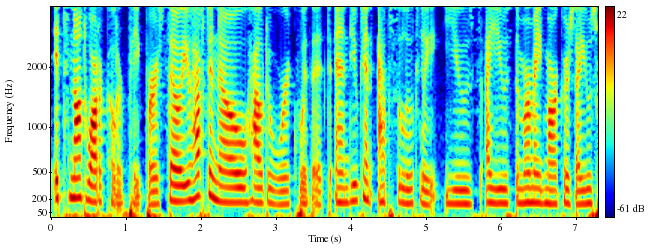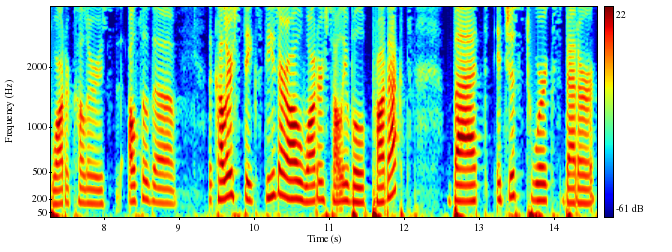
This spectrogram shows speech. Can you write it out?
It's not watercolor paper, so you have to know how to work with it. And you can absolutely use, I use the mermaid markers, I use watercolors, also the, the color sticks. These are all water soluble products, but it just works better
